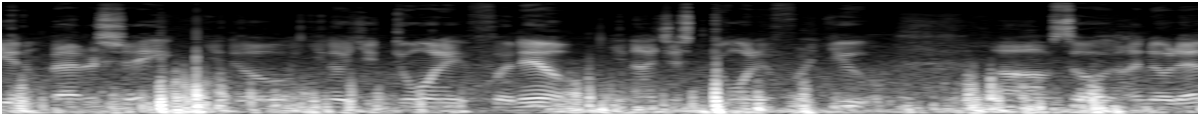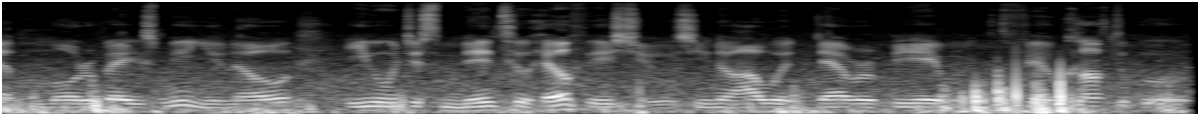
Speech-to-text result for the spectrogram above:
get in better shape. You know you know you're doing it for them you're not just doing it for you um, so I know that motivates me, you know, even with just mental health issues, you know, I would never be able to feel comfortable,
